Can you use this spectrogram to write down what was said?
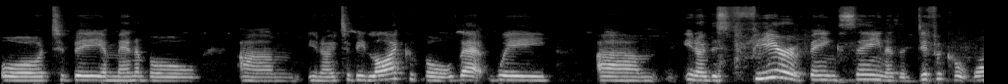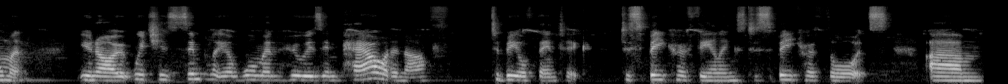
or to be amenable, um, you know, to be likable, that we, um, you know, this fear of being seen as a difficult woman, you know, which is simply a woman who is empowered enough to be authentic, to speak her feelings, to speak her thoughts, um,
